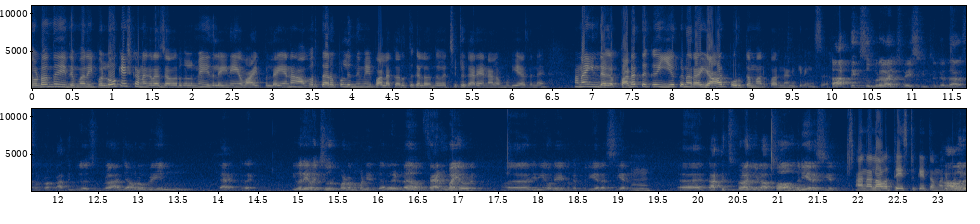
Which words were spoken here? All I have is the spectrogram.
தொடர்ந்து இது மாதிரி இப்போ லோகேஷ் கனகராஜ் அவர்களுமே இதுல இணைய வாய்ப்பு இல்லை ஏன்னா அவர் தரப்புல இருந்துமே பல கருத்துக்களை வந்து வச்சுட்டு இருக்காரு. என்னால முடியாதுன்னு ஆனா இந்த படத்துக்கு இயக்குனரா யார் பொருத்தமா இருப்பாருன்னு நினைக்கிறீங்க சார் கார்த்திக் சுப்ராஜ் பேசிக்கிட்டு இருக்கிறதாக சொல்றாங்க. கார்த்திக் சுப்ராஜ் அவர் ஒரு யங் டேரக்டர் இவரை வச்சு ஒரு படம் பண்ணியிருக்காரு. என்ன ஃபேன் பாய் அவர் ரஜினியோடைய மிகப்பெரிய ரசிகர். கார்த்திக் சுப்ராஜோட அப்பாவும் பெரிய ரசிகர். அதனால அவர் டேஸ்ட்டுக்கு ஏத்த மாதிரி அவர்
